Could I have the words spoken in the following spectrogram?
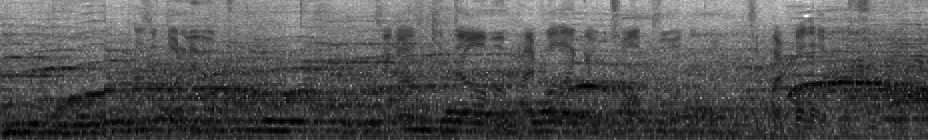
아니요 사실 떨리는 중 제가 긴장하면 발바닥이 엄청 아프거든요 지금 발바닥 아파 죽을 것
